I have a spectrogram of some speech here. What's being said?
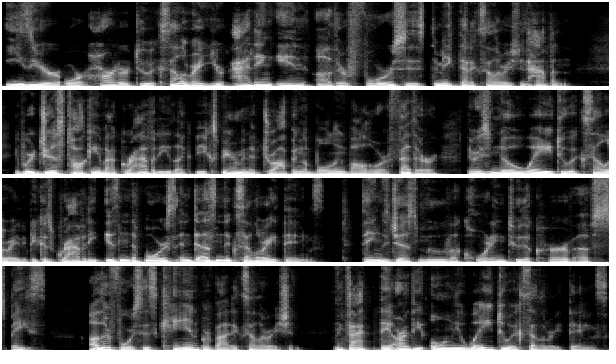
easier or harder to accelerate, you're adding in other forces to make that acceleration happen. If we're just talking about gravity, like the experiment of dropping a bowling ball or a feather, there is no way to accelerate it because gravity isn't a force and doesn't accelerate things. Things just move according to the curve of space. Other forces can provide acceleration. In fact, they are the only way to accelerate things.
